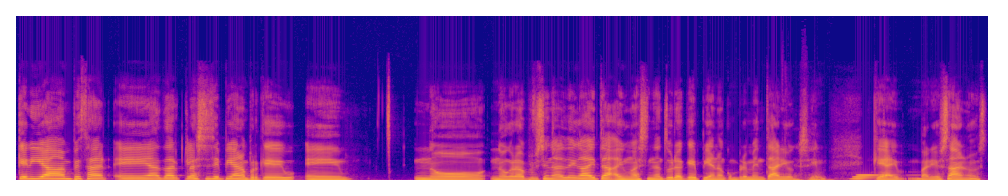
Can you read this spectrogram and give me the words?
quería empezar eh, a dar clases de piano, porque eu eh, no, no grado profesional de gaita hai unha asignatura que é piano complementario, sí. que, que hai varios anos.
